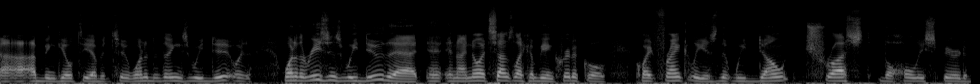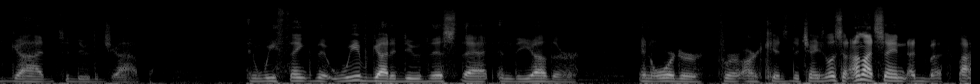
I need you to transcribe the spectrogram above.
I've been guilty of it too. One of the things we do, one of the reasons we do that, and, and I know it sounds like I'm being critical, quite frankly, is that we don't trust the Holy Spirit of God to do the job. And we think that we've got to do this, that, and the other in order for our kids to change. Listen, I'm not saying, uh,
